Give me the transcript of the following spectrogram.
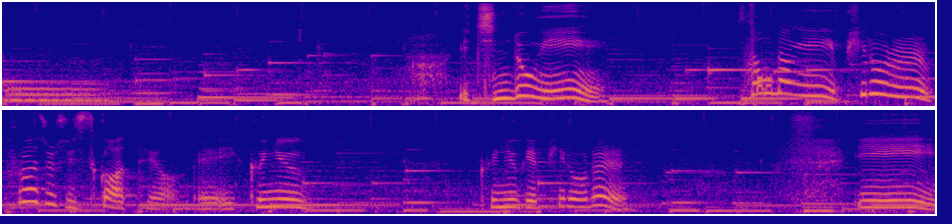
오. 이 진동이 상당히 피로를 풀어줄 수 있을 것 같아요. 예, 이 근육, 근육의 피로를 이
